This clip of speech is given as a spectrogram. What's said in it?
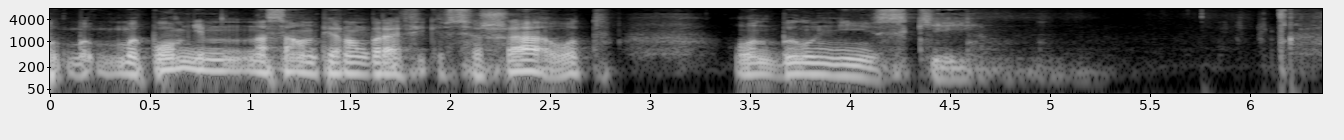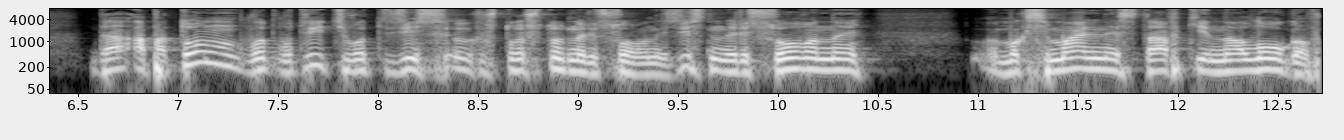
мы помним на самом первом графике в США, вот он был низкий. Да, а потом, вот, вот видите, вот здесь э, что, что нарисовано? Здесь нарисованы максимальные ставки налогов.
